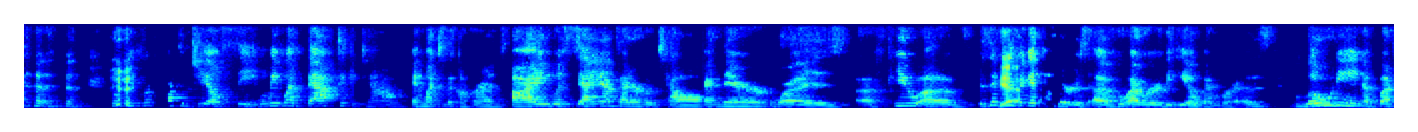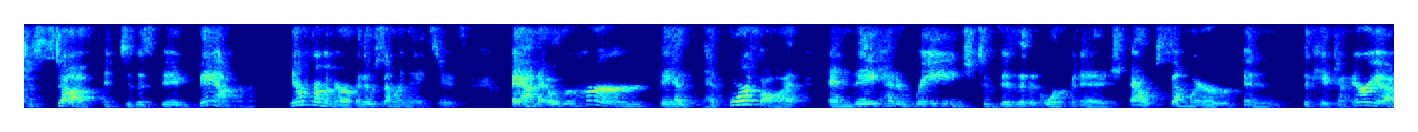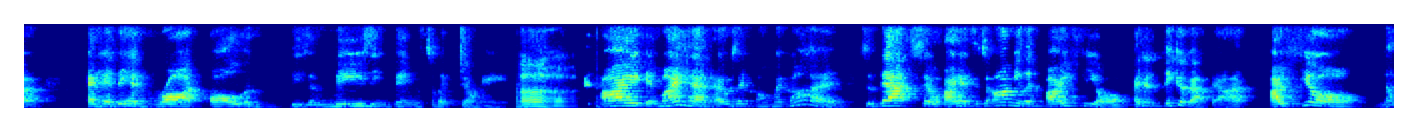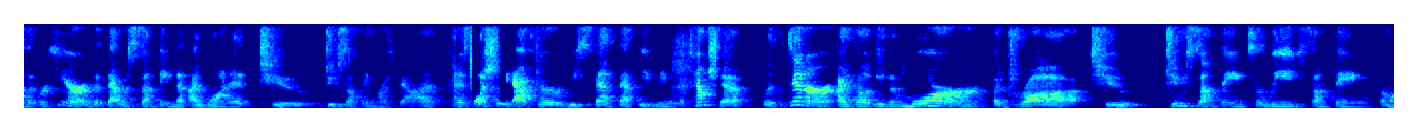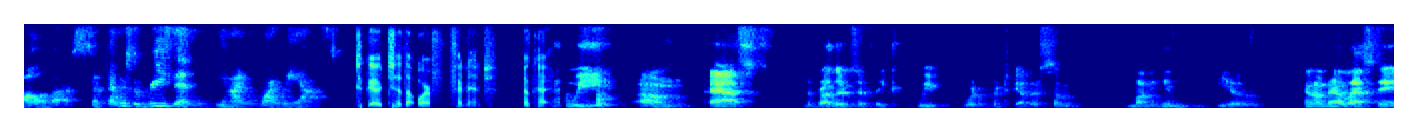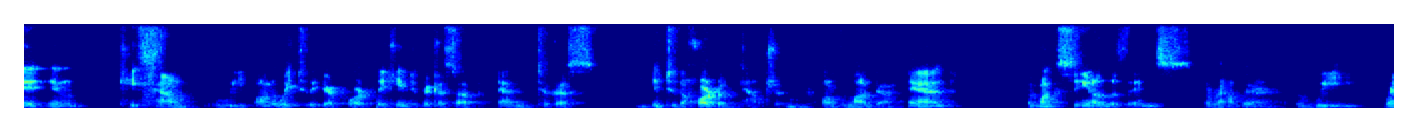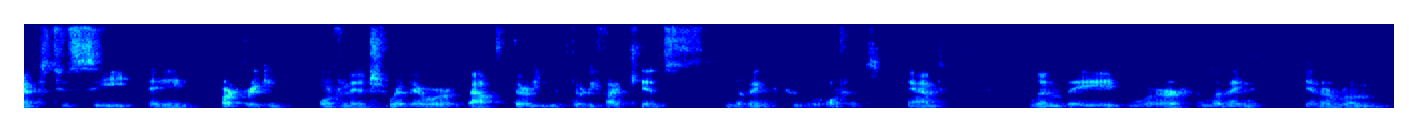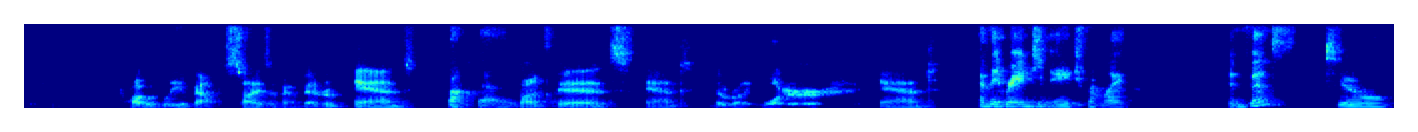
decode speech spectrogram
when we first got to GLC, when we went back to Cape Town and went to the conference, I was standing outside our hotel and there was a few of the significant others of whoever the EO member is loading a bunch of stuff into this big van. They were from America, they were somewhere in the United States. And I overheard they had had forethought and they had arranged to visit an orphanage out somewhere in the Cape Town area and had they had brought all of these amazing things to like donate. Ah, I in my head I was like, oh my god. So that so I had said to Ami like I feel I didn't think about that. I feel now that we're here that that was something that I wanted to do something like that. And especially after we spent that evening in the township with dinner, I felt even more a draw to do something to leave something from all of us. So that was the reason behind why we asked. to go to the orphanage. Okay. we um, asked the brothers if they if we were to put together some money and you know and on our last day in Cape Town we on the way to the airport they came to pick us up and took us into the heart of the township Mm. of Langa and amongst seeing other things around there we went to see a heartbreaking orphanage where there were about 30 to 35 kids living who were orphans. And when they were living in a room probably about the size of our bedroom and Bunk bed. bunk beds and no running water and And they range in age from like infants to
